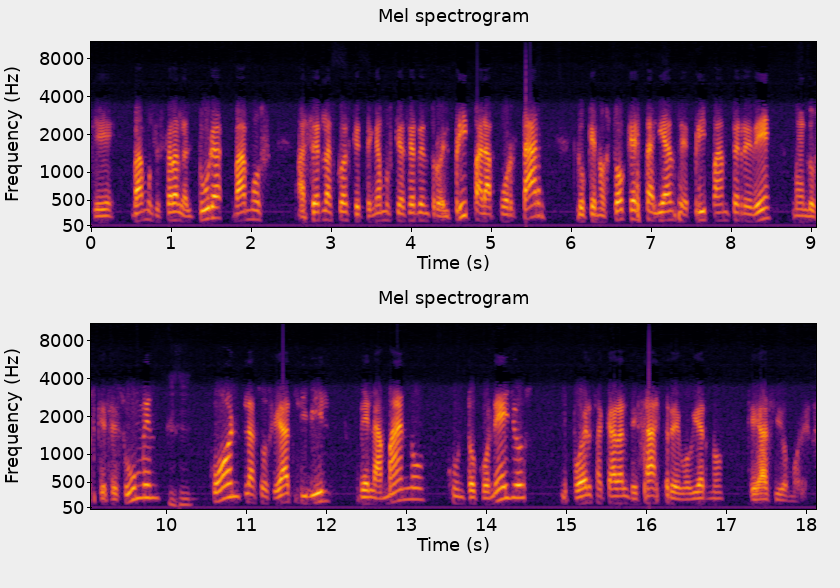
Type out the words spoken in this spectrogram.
que vamos a estar a la altura, vamos a hacer las cosas que tengamos que hacer dentro del PRI para aportar lo que nos toca esta alianza de PRI, PAN, PRD, más los que se sumen, con la sociedad civil de la mano, junto con ellos, y poder sacar al desastre de gobierno que ha sido Morena.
